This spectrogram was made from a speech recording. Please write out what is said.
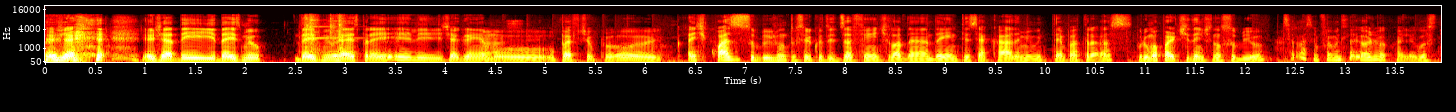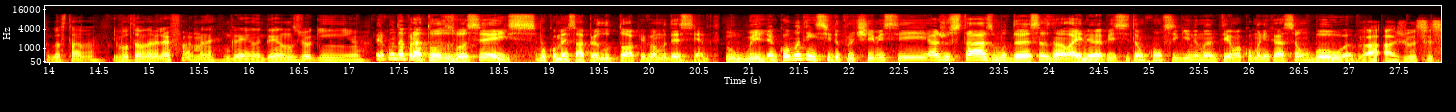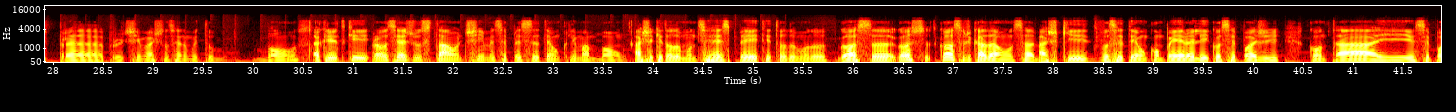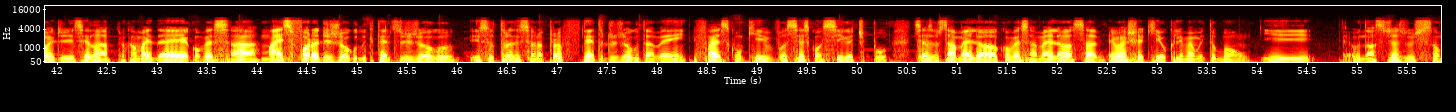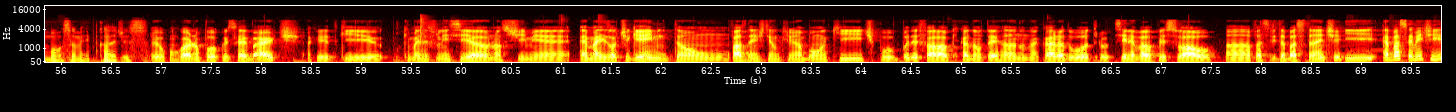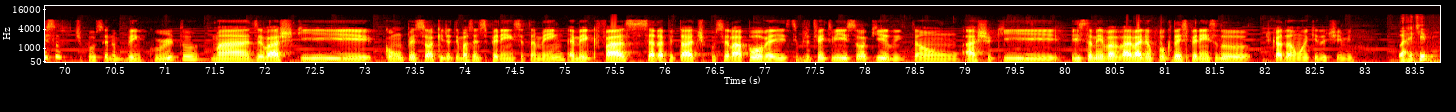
eu já, eu já dei 10 mil, 10 mil reais pra ele, já ganhamos Ah, o, o Path to Pro. A gente quase subiu junto o circuito desafiante lá da, da NTZ Academy, muito tempo atrás. Por uma partida a gente não subiu. Sei lá, sempre foi muito legal jogar com ele, eu gost- gostava. E voltamos da melhor forma, né? Ganhando, ganhando uns joguinhos. Pergunta pra todos vocês. Vou começar pelo top e vamos descendo. Do William, como tem sido pro time se ajustar as mudanças na lineup e se estão conseguindo manter uma comunicação boa? a- ajustes para o time eu acho que estão sendo muito bons. Eu acredito que para você ajustar um time, você precisa ter um clima bom. Acho que todo mundo se respeita e todo mundo gosta, gosta, gosta de cada um, sabe? Acho que você ter um companheiro ali que você pode contar e você pode, sei lá, trocar uma ideia, conversar. Mais fora de jogo do que dentro de jogo, isso transiciona para dentro do jogo também e faz com que vocês consigam, tipo, se ajustar melhor, conversar melhor, sabe? Eu acho que aqui o clima é muito bom e os nossos ajustes são bons também por causa disso. Eu concordo um pouco com o Skybart. Acredito que o que mais influencia o nosso time é, é mais outgame. Então, o fato da gente ter um clima bom aqui, tipo, poder falar o que cada um tá errando na cara do outro, sem levar o pessoal, ah, facilita bastante. E é basicamente isso, tipo, sendo bem curto. Mas eu acho que, como o pessoal aqui já tem bastante experiência também, é meio que fácil se adaptar, tipo, sei lá, pô, velho, ter feito isso ou aquilo. Então, acho que isso também vai, vai valer um pouco da experiência do, de cada um aqui do time. Black?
